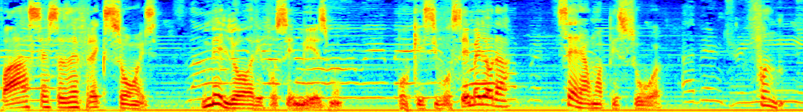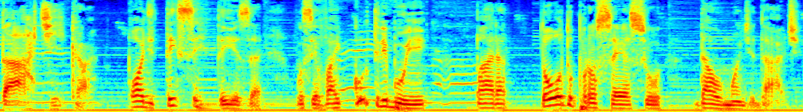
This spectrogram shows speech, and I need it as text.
Faça essas reflexões. Melhore você mesmo. Porque se você melhorar, será uma pessoa fantástica. Pode ter certeza, você vai contribuir para todo o processo da humanidade.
